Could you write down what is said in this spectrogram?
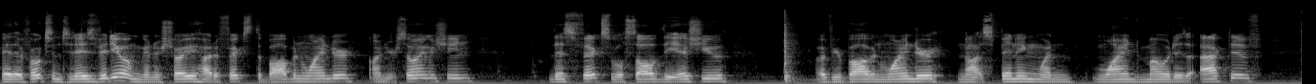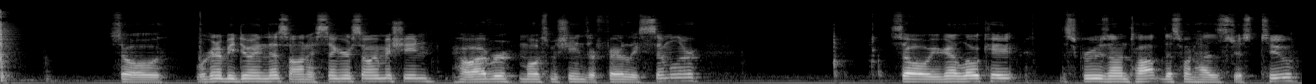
Hey there folks, in today's video I'm going to show you how to fix the bobbin winder on your sewing machine. This fix will solve the issue of your bobbin winder not spinning when wind mode is active. So we're going to be doing this on a Singer sewing machine. However, most machines are fairly similar. So you're going to locate the screws on top. This one has just two.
